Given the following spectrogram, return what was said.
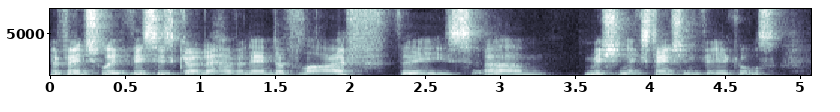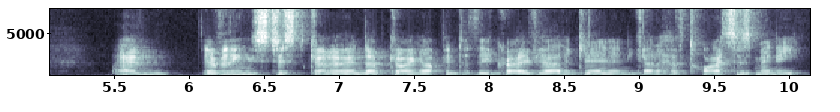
eventually this is going to have an end of life these um, mission extension vehicles and everything's just going to end up going up into the graveyard again and you're going to have twice as many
